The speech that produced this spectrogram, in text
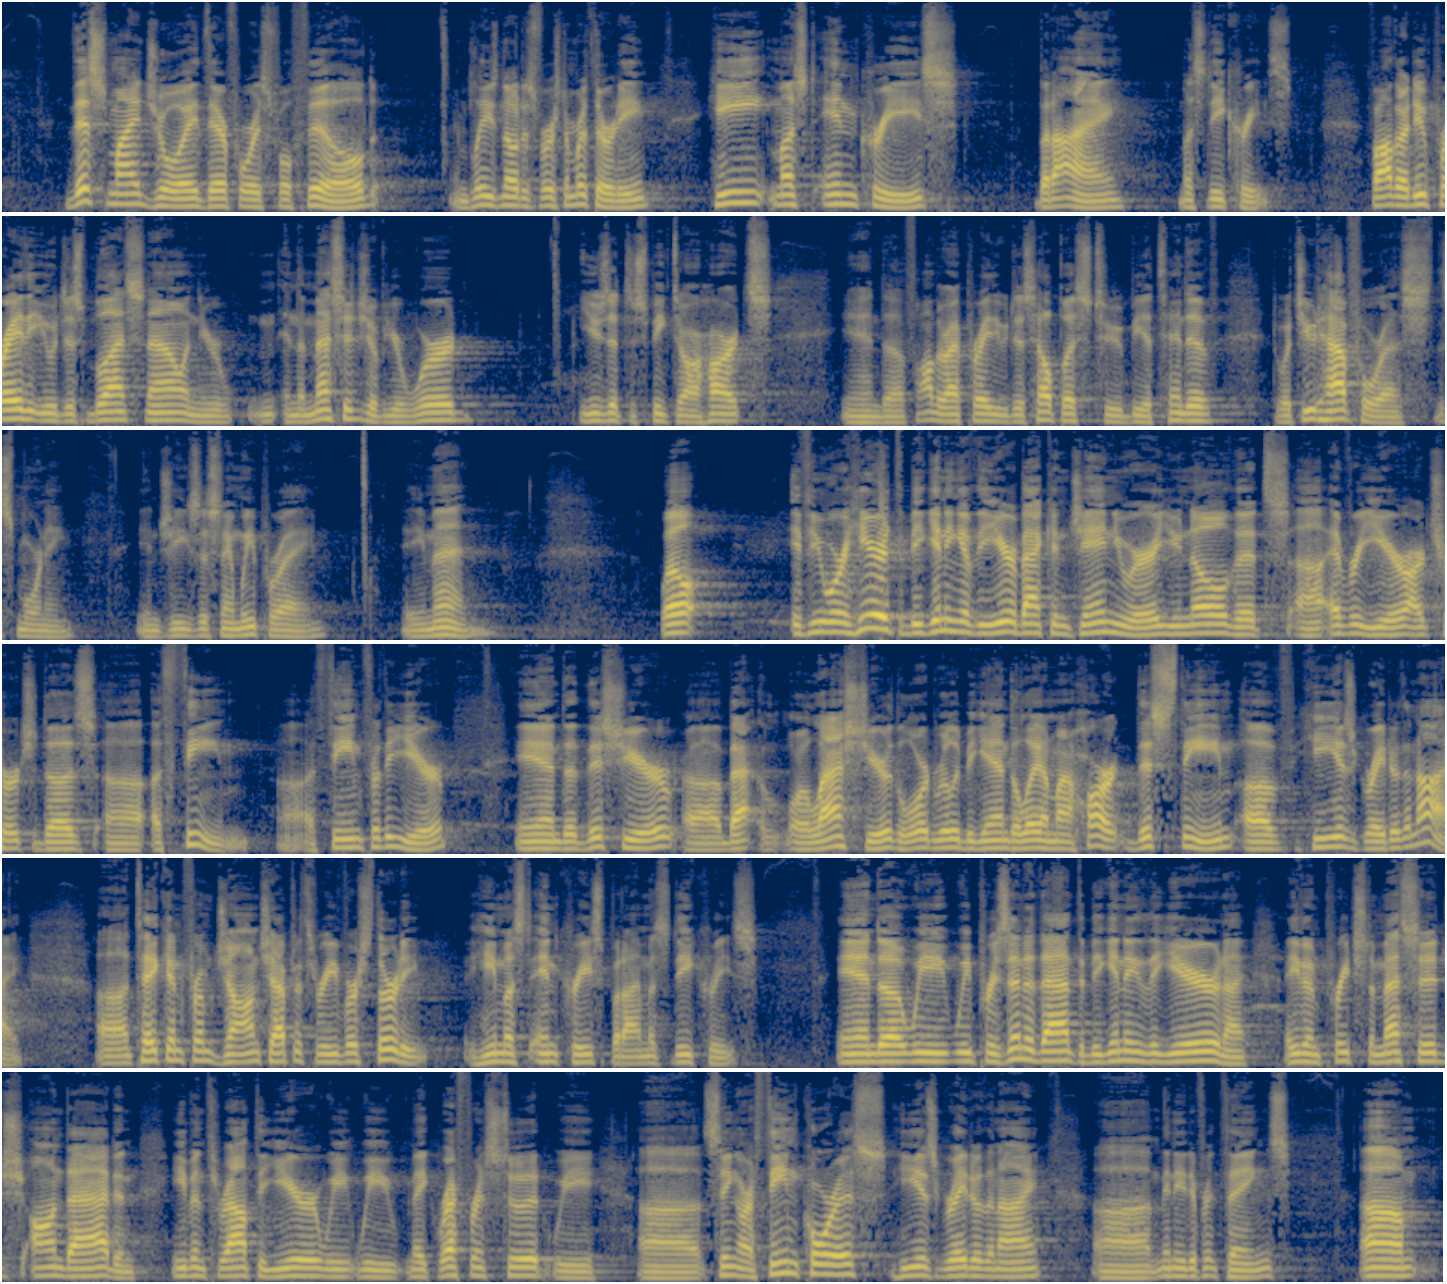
This my joy, therefore, is fulfilled. And please notice verse number 30 He must increase, but I must decrease. Father, I do pray that you would just bless now in, your, in the message of your word. Use it to speak to our hearts. And uh, Father, I pray that you would just help us to be attentive to what you'd have for us this morning. In Jesus' name we pray. Amen. Well, if you were here at the beginning of the year back in January, you know that uh, every year our church does uh, a theme, uh, a theme for the year. And uh, this year, uh, back, or last year, the Lord really began to lay on my heart this theme of He is greater than I uh, taken from John chapter 3, verse 30. He must increase, but I must decrease. And uh, we, we presented that at the beginning of the year, and I even preached a message on that. And even throughout the year, we, we make reference to it. We uh, sing our theme chorus, He is Greater Than I, uh, many different things. Um,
